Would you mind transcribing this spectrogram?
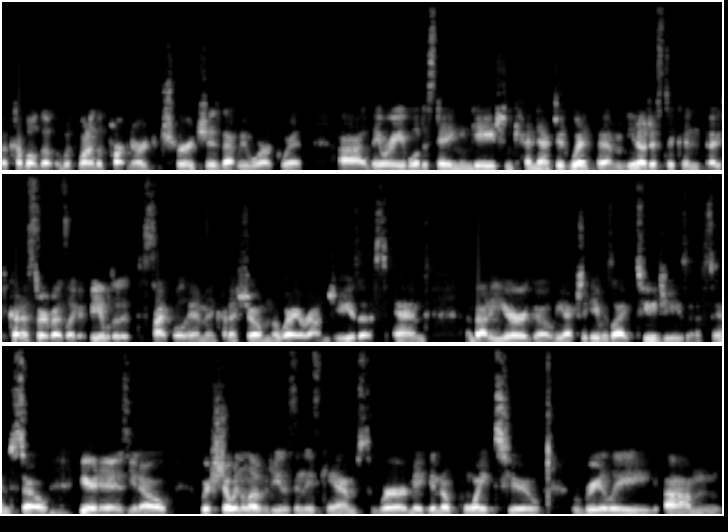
a couple of the with one of the partner churches that we work with. Uh, they were able to stay engaged and connected with him, you know, just to, con- to kind of serve as like be able to disciple him and kind of show him the way around Jesus. And about a year ago, he actually gave his life to Jesus. And so mm-hmm. here it is, you know, we're showing the love of Jesus in these camps. We're making it a point to really um,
